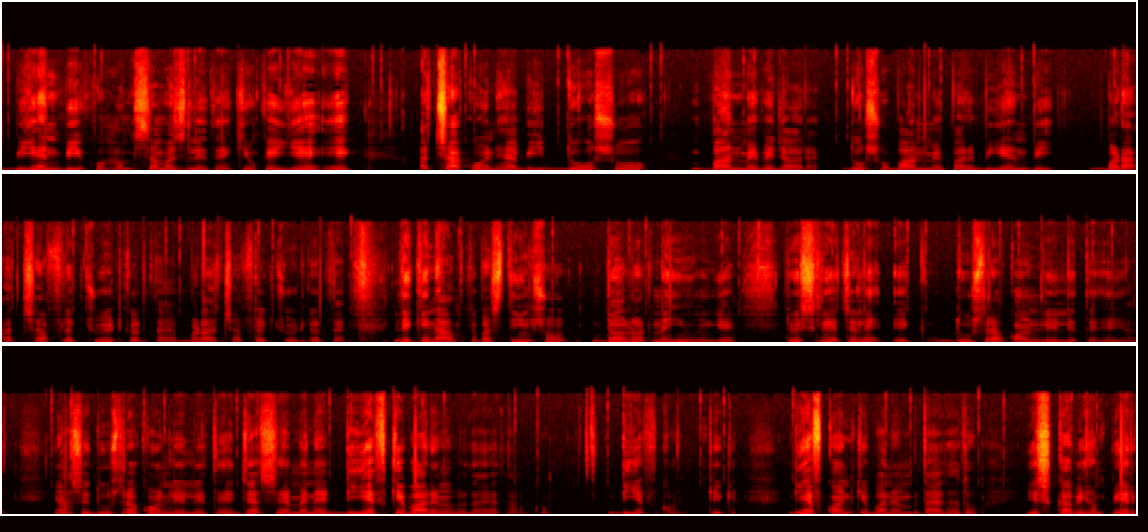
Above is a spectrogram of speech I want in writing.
बी एन बी को हम समझ लेते हैं क्योंकि ये एक अच्छा कॉइन है। अभी दो सौ बानवे पे जा रहा है। दो सौ बानवे पर बी एन बी बड़ा अच्छा फ्लक्चुएट करता है, बड़ा अच्छा फ्लक्चुएट करता है। लेकिन आपके पास 300 डॉलर नहीं होंगे तो इसलिए चले, एक दूसरा कॉइन ले लेते हैं यार। यहाँ से दूसरा कॉइन ले लेते हैं, जैसे मैंने डीएफ के बारे में बताया था आपको डी एफ़ कॉइन ठीक है? डी एफ़ कॉइन के बारे में बताया था तो इसका भी हम पेयर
